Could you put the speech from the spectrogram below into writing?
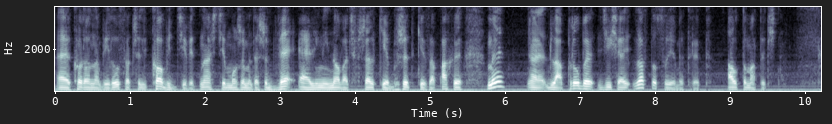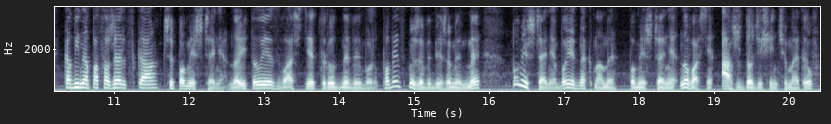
e, koronawirusa, czyli COVID-19. Możemy też wyeliminować wszelkie brzydkie zapachy. My e, dla próby dzisiaj zastosujemy tryb automatyczny. Kabina pasażerska czy pomieszczenia? No i tu jest właśnie trudny wybór. Powiedzmy, że wybierzemy my pomieszczenie, bo jednak mamy pomieszczenie, no właśnie, aż do 10 metrów,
